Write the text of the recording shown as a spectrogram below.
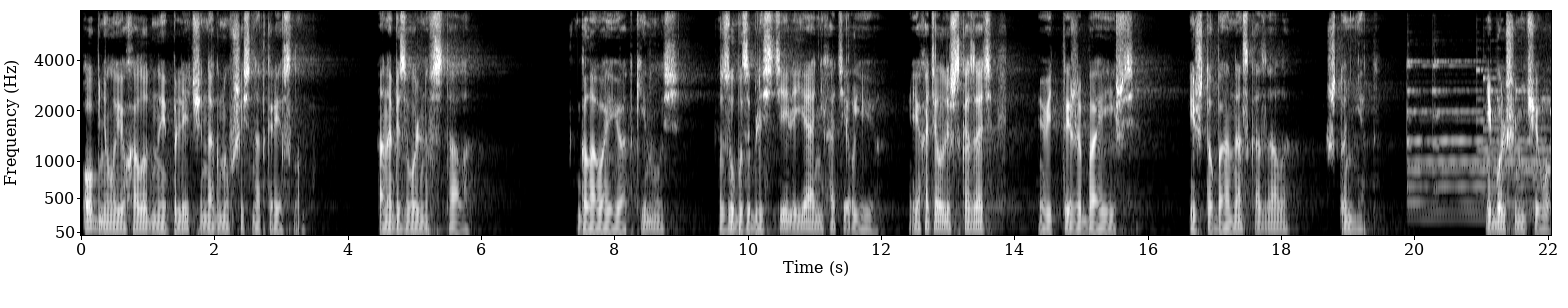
обнял ее холодные плечи, нагнувшись над креслом. Она безвольно встала. Голова ее откинулась, зубы заблестели, я не хотел ее. Я хотел лишь сказать, ведь ты же боишься. И чтобы она сказала, что нет. И больше ничего.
